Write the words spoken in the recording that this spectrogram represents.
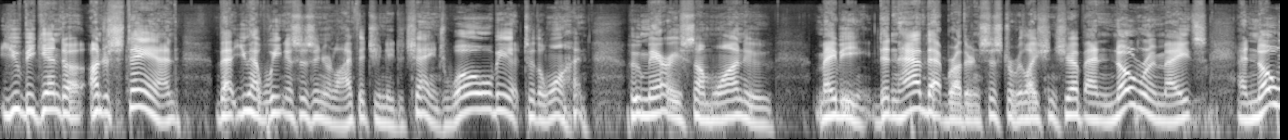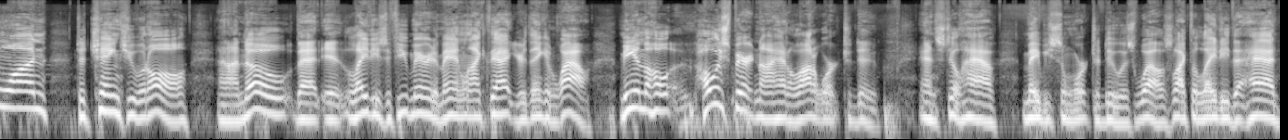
you begin to understand that you have weaknesses in your life that you need to change. Woe be it to the one who marries someone who maybe didn't have that brother and sister relationship and no roommates and no one to change you at all. And I know that, it, ladies, if you married a man like that, you're thinking, wow, me and the Holy Spirit and I had a lot of work to do and still have maybe some work to do as well. It's like the lady that had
